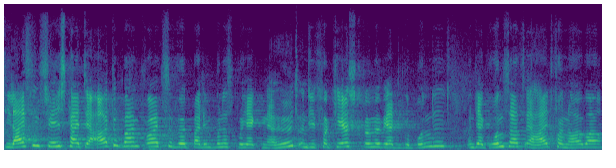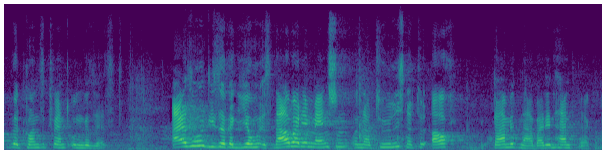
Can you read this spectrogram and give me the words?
Die Leistungsfähigkeit der Autobahnkreuze wird bei den Bundesprojekten erhöht, und die Verkehrsströme werden gebundelt, und der Grundsatz Erhalt von Neubau wird konsequent umgesetzt. Also, diese Regierung ist nah bei den Menschen und natürlich auch damit nah bei den Handwerkern.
